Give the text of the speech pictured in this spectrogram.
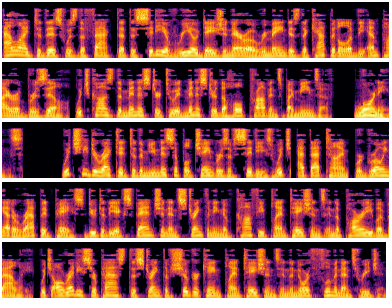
Allied to this was the fact that the city of Rio de Janeiro remained as the capital of the Empire of Brazil, which caused the minister to administer the whole province by means of warnings which he directed to the municipal chambers of cities which, at that time, were growing at a rapid pace due to the expansion and strengthening of coffee plantations in the Paraíba Valley, which already surpassed the strength of sugarcane plantations in the North Fluminense region.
